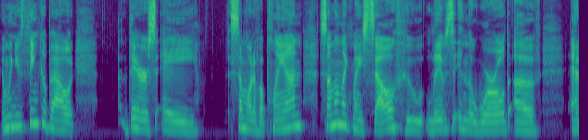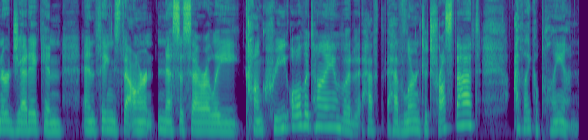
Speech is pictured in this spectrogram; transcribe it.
And when you think about there's a somewhat of a plan, someone like myself who lives in the world of energetic and and things that aren't necessarily concrete all the time but have have learned to trust that I like a plan.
